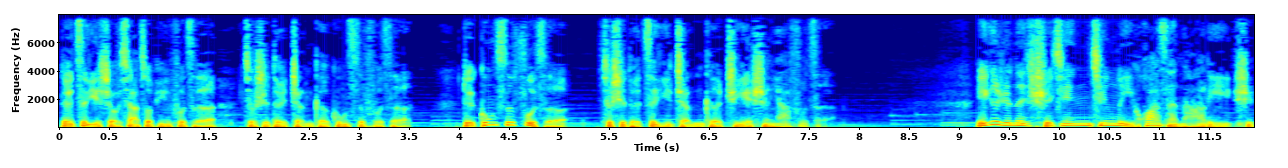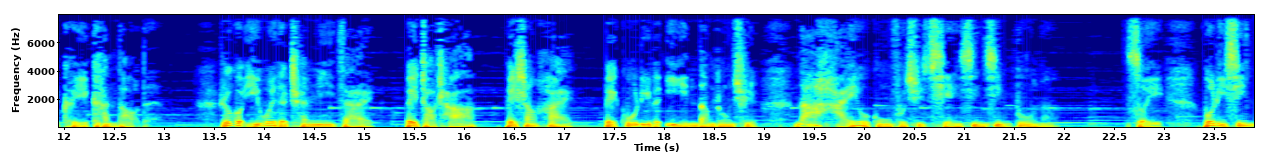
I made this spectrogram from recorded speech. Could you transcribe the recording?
对自己手下作品负责，就是对整个公司负责；对公司负责，就是对自己整个职业生涯负责。一个人的时间精力花在哪里是可以看到的。如果一味的沉迷在被找茬。被伤害、被孤立的意淫当中去，哪还有功夫去潜心进步呢？所以，玻璃心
